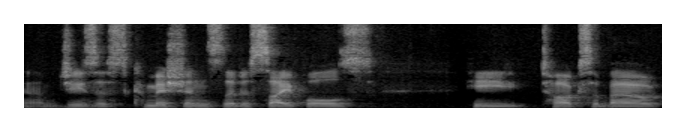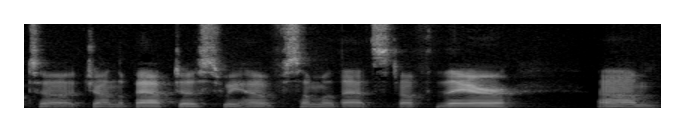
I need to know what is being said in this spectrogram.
Um, Jesus commissions the disciples. He talks about uh, John the Baptist. We have some of that stuff there. Um,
